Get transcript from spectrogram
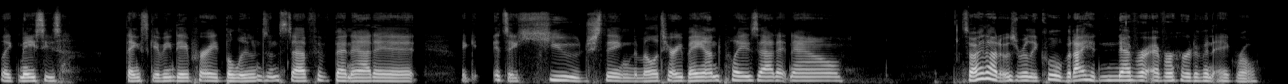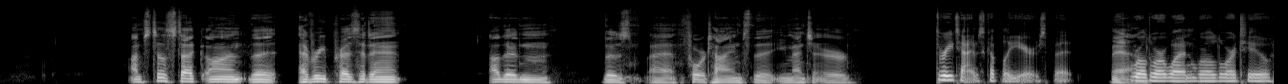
like Macy's Thanksgiving Day parade balloons and stuff have been at it. Like, it's a huge thing. The military band plays at it now. So I thought it was really cool, but I had never ever heard of an egg roll. I'm still stuck on the every president other than those uh, four times that you mentioned or Three times, a couple of years, but yeah, World War One, World War Two,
